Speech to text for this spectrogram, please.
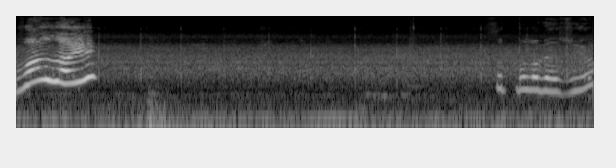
Vallahi futbola benziyor.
